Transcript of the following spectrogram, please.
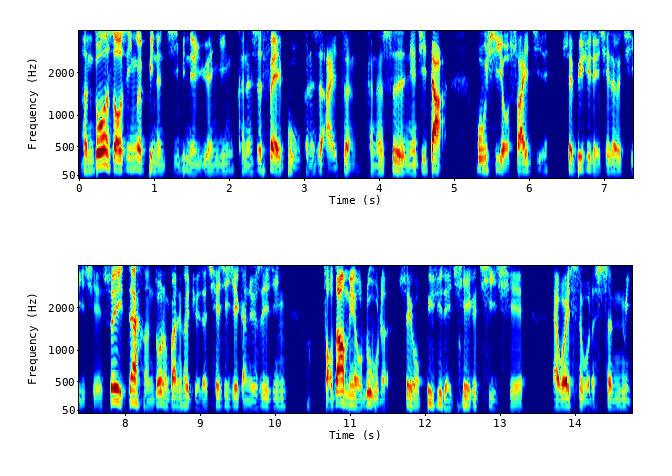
很多的时候是因为病人疾病的原因，可能是肺部，可能是癌症，可能是年纪大。呼吸有衰竭，所以必须得切这个气切。所以在很多人观点会觉得切气切感觉是已经走到没有路了，所以我必须得切一个气切来维持我的生命。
